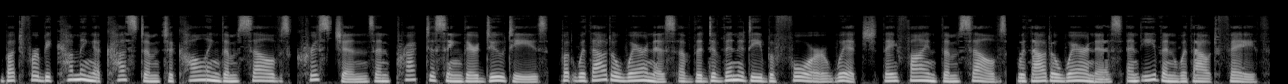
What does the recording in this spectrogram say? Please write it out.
but for becoming accustomed to calling themselves Christians and practicing their duties, but without awareness of the divinity before which they find themselves, without awareness and even without faith.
